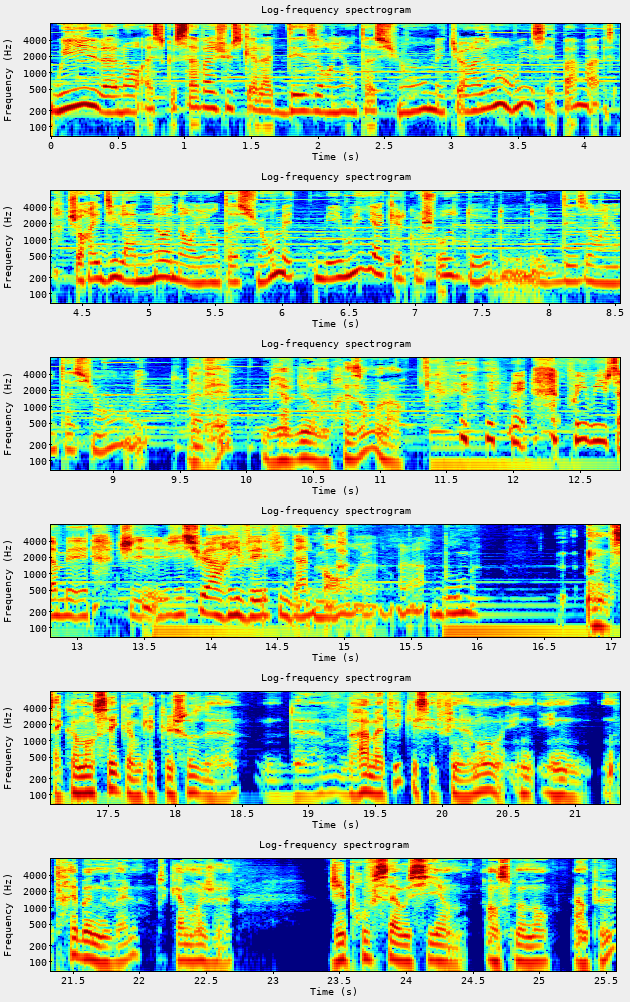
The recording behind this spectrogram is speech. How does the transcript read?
Oui, alors est-ce que ça va jusqu'à la désorientation? Mais tu as raison, oui, c'est pas. J'aurais dit la non-orientation, mais, mais oui, il y a quelque chose de, désorientation, oui. Tout à fait. Bienvenue dans le présent alors. oui, oui, j'y suis arrivé finalement. Euh, voilà, boum. Ça a commencé comme quelque chose de, dramatique et c'est finalement une, très bonne nouvelle. En tout cas, moi, je j'éprouve ça aussi en, en, ce moment un peu.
